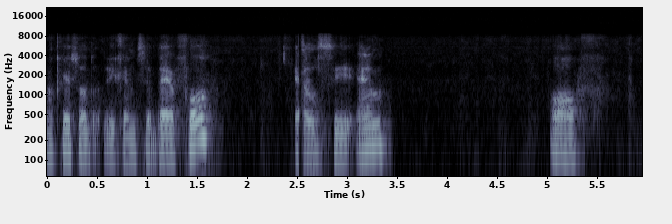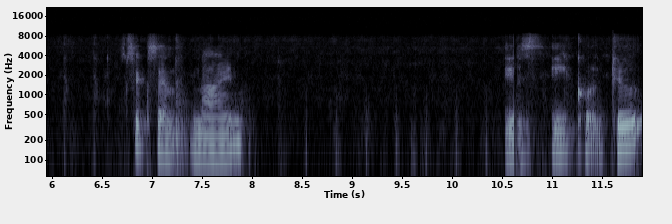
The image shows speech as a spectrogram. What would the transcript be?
Okay, so you can say therefore LCM of 6 and 9 is equal to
